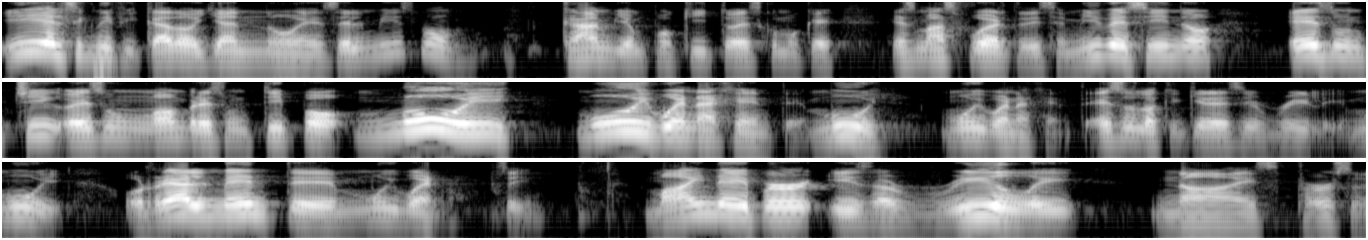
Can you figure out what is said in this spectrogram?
Y el significado ya no es el mismo cambia un poquito, es como que es más fuerte. Dice, mi vecino es un chico, es un hombre, es un tipo muy, muy buena gente, muy, muy buena gente. Eso es lo que quiere decir really, muy, o realmente muy bueno, ¿sí? My neighbor is a really nice person.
